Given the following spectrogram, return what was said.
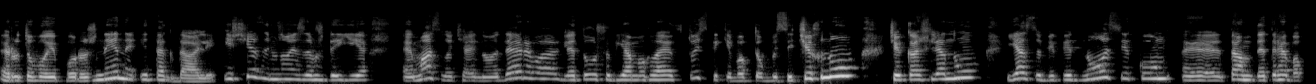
ротової порожнини і так далі. І ще зі мною завжди є масло чайного дерева для того, щоб я могла, як хтось таки в автобусі чихнув чи кашлянув, я собі під носиком, е, там, де треба,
